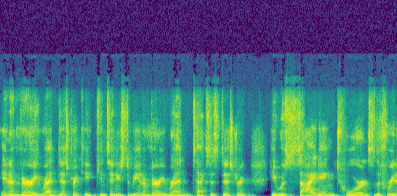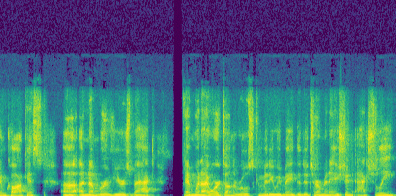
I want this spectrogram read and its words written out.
in a very red district. He continues to be in a very red Texas district. He was siding towards the Freedom Caucus uh, a number of years back and when I worked on the rules committee, we made the determination actually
